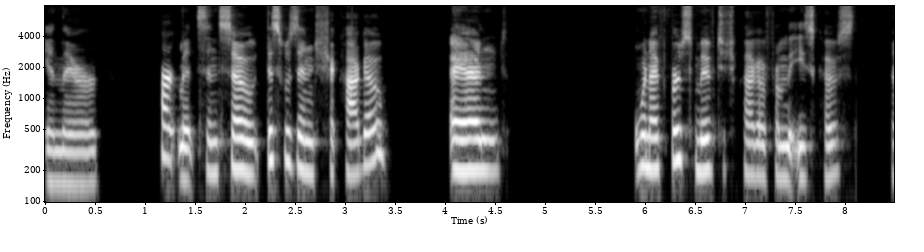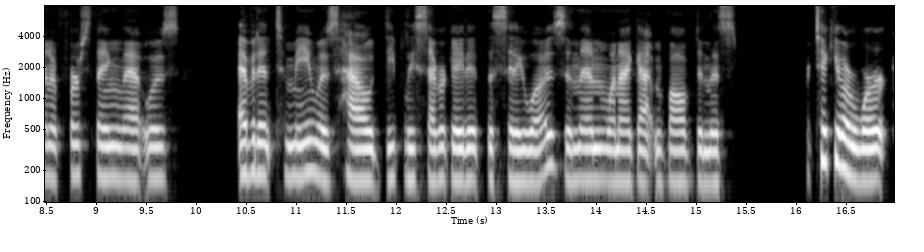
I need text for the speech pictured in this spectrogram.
in their apartments. And so this was in Chicago. And when I first moved to Chicago from the East Coast, kind of first thing that was evident to me was how deeply segregated the city was. And then when I got involved in this particular work,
